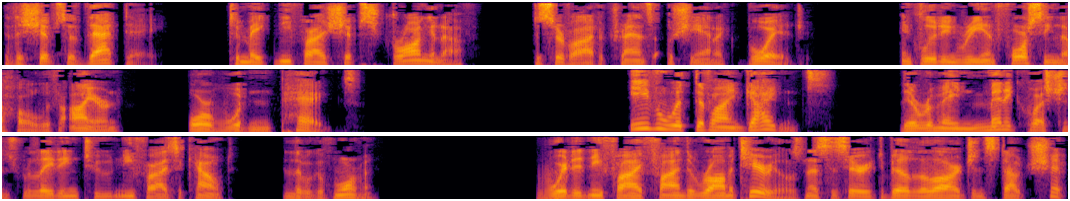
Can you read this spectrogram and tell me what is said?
to the ships of that day to make Nephi's ship strong enough to survive a transoceanic voyage, including reinforcing the hull with iron or wooden pegs. Even with divine guidance, there remain many questions relating to Nephi's account in the Book of Mormon. Where did Nephi find the raw materials necessary to build a large and stout ship?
